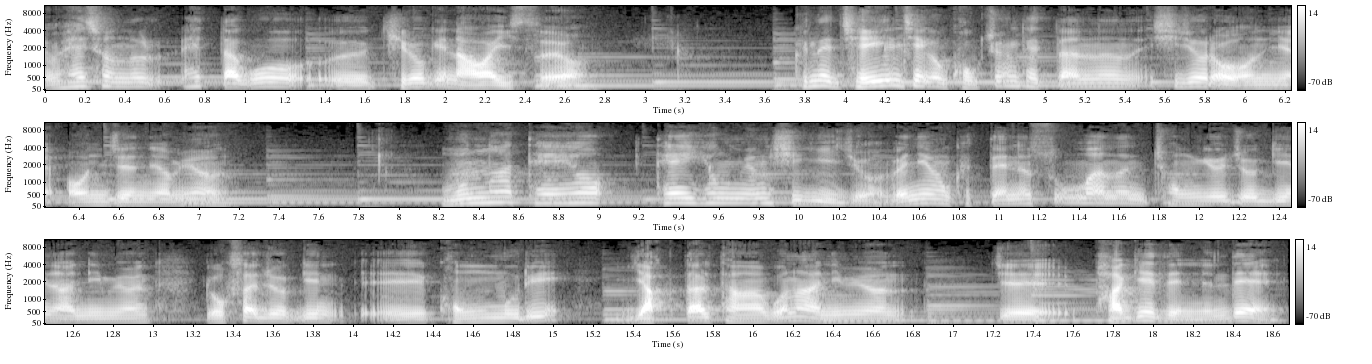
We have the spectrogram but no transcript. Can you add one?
훼손을 했다고 어, 기록에 나와 있어요. 근데 제일 제가 걱정됐다는 시절이 언제냐면 문화 대혁 대혁명 시기이죠. 왜냐하면 그때는 수많은 종교적인 아니면 역사적인 공물이 약달당하거나 아니면 이제 파괴됐는데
